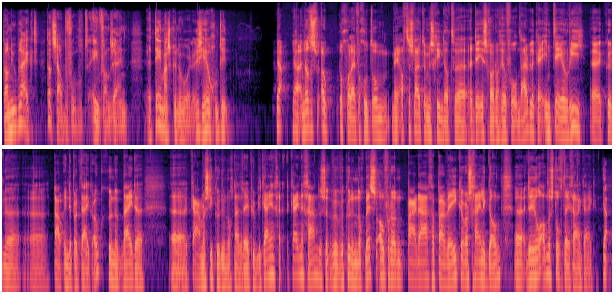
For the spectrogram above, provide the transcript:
dan nu blijkt. Dat zou bijvoorbeeld een van zijn uh, thema's kunnen worden. Daar is hij heel goed in. Ja, ja, en dat is ook nog wel even goed om mee af te sluiten. Misschien dat uh, er is gewoon nog heel veel onduidelijk. In theorie kunnen, nou in de praktijk ook, kunnen beide uh, kamers die kunnen nog naar de Republikeinen gaan. Dus we, we, kunnen nog best over een paar dagen, een paar weken waarschijnlijk dan uh, er heel anders toch tegenaan kijken. Ja,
